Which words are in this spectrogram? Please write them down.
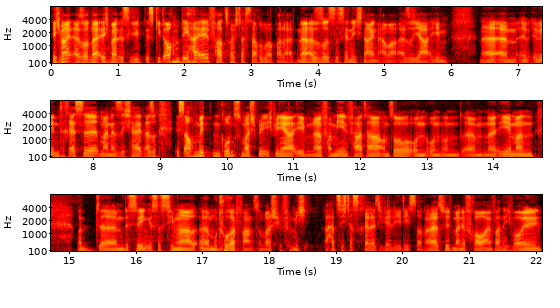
Ich meine, also, ne, ich meine, es gibt, es gibt auch ein DHL-Fahrzeug, das darüber ballert, ne? Also so ist es ja nicht, nein, aber also ja, eben. Ne, ähm, im, im, Interesse meiner Sicherheit, also ist auch mit ein Grund zum Beispiel, ich bin ja eben, ne, Familienvater und so und, und, und ähm, ne, Ehemann und ähm, deswegen ist das Thema äh, Motorradfahren zum Beispiel für mich hat sich das relativ erledigt. So, ne? Das wird meine Frau einfach nicht wollen.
